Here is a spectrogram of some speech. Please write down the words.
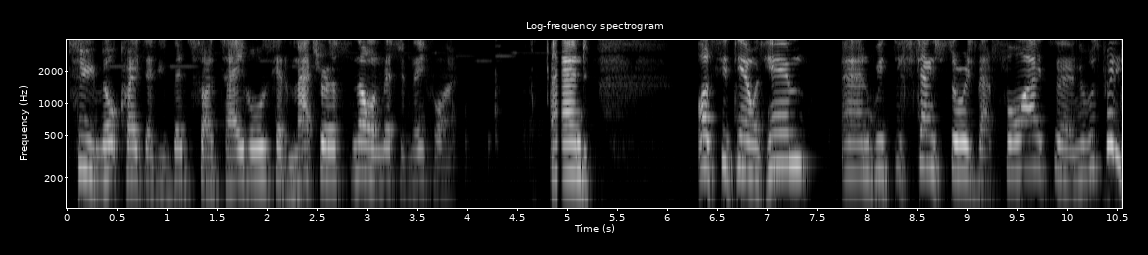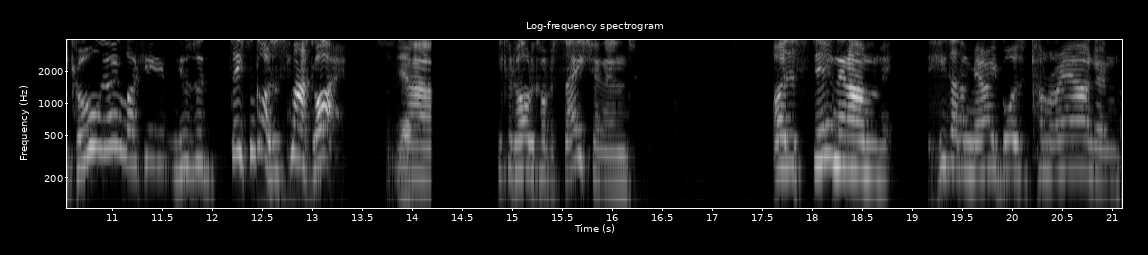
two milk crates as his bedside tables. He had a mattress. No one messed with Nephi. And I'd sit down with him and we'd exchange stories about fights, and it was pretty cool. You know, like he, he was a decent guy. He was a smart guy. Yeah. Um, he could hold a conversation, and I was just yeah. And then um, his other Maori boys would come around, and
